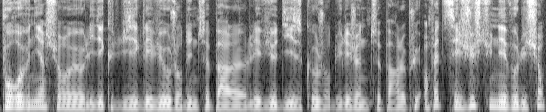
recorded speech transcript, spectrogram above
pour revenir sur euh, l'idée que tu disais que les vieux aujourd'hui ne se parlent, les vieux disent qu'aujourd'hui les jeunes ne se parlent plus. En fait, c'est juste une évolution.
